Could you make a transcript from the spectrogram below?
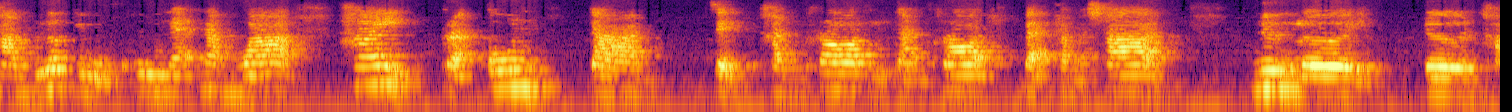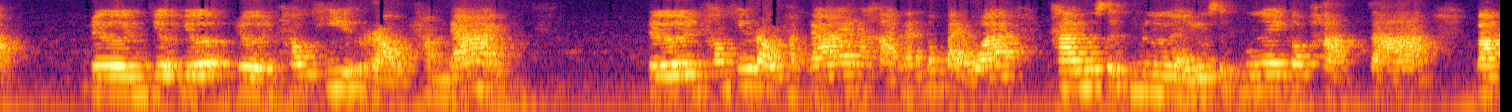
ทางเลือกอยู่ครูแนะนำว่าให้กระตุ้นการเจ็บคันคลอดหรือการคลอดแบบธรรมชาติหนึ่งเลยเดินค่ะ เดินเยอะๆ เดินเท่าที่เราทำได้ เดินเท่าที่เราทำได้นะคะ นั่นก็แปลว่า ถ้ารู้สึกเหนื่อยรู้สึกเมื่อยก็พักจ้า บาง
